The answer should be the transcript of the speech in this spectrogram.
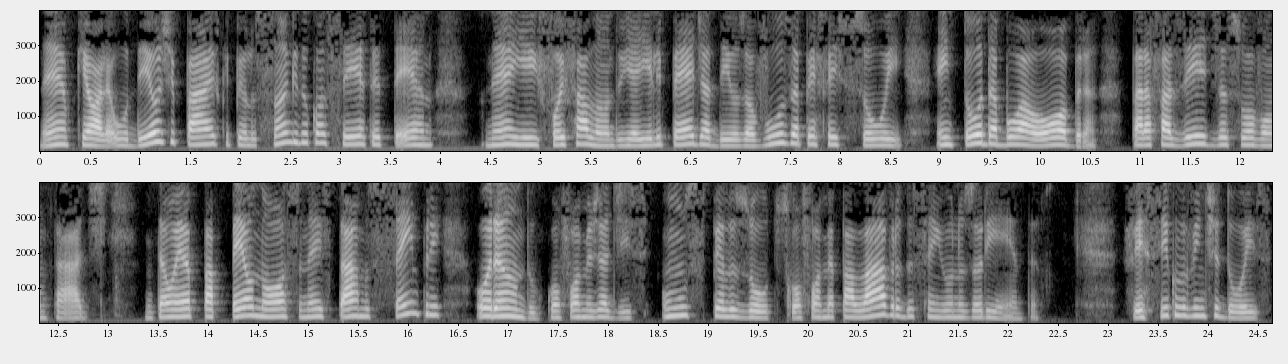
Né? Porque, olha, o Deus de paz, que pelo sangue do concerto eterno né? E foi falando, e aí ele pede a Deus, ó, vos aperfeiçoe em toda boa obra para fazerdes a sua vontade. Então é papel nosso, né, estarmos sempre orando, conforme eu já disse, uns pelos outros, conforme a palavra do Senhor nos orienta. Versículo 22.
